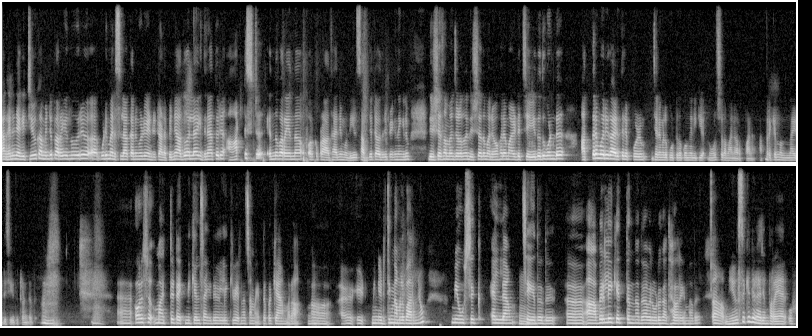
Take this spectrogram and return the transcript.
അങ്ങനെ നെഗറ്റീവ് കമന്റ് പറയുന്നവർ കൂടി മനസ്സിലാക്കാനും കൂടി വേണ്ടിയിട്ടാണ്. പിന്നെ അതുമല്ല ഇതിനകത്തൊരു ആർട്ടിസ്റ്റ് എന്ന് പറയുന്ന അവർക്ക് പ്രാധാന്യമുണ്ട്. ഈ സബ്ജക്റ്റ് അവതരിപ്പിക്കുന്നെങ്കിലും ദിശയെ സംബന്ധിച്ചിടത്തോളം ദിശ അത് മനോഹരമായിട്ട് ചെയ്തതുകൊണ്ട് അത്തരം ഒരു കാര്യത്തിൽ എപ്പോഴും ജനങ്ങൾ കൂട്ടുനിൽക്കുമെന്ന് എനിക്ക് നൂറ് ശതമാനം ഉറപ്പാണ്. അത്രയ്ക്കും നന്നായിട്ട് ചെയ്തിട്ടുണ്ട്. ഓൾസോ മറ്റ് ടെക്നിക്കൽ സൈഡുകളിലേക്ക് വരുന്ന സമയത്ത് ഇപ്പോൾ ക്യാമറ മീൻ എഡിറ്റിംഗ് നമ്മൾ പറഞ്ഞു. മ്യൂസിക് എല്ലാം. ചെയ്തത് അവരിലേക്ക് എത്തുന്നത് അവരോട് കഥ പറയുന്നത് ആ മ്യൂസിക്കിന്റെ കാര്യം പറയാൻ ഓ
